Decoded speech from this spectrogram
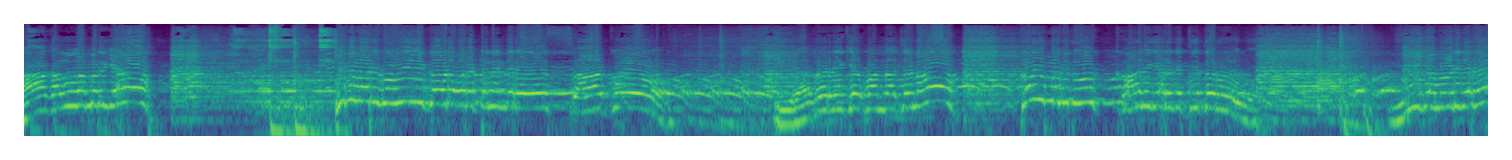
ಹಾಗಲ್ಲ ಮರಿಗೆ ಇದುವರೆಗೂ ಈ ಗೌಡ ಹೊರಟನೆಂದರೆ ಸಾಕು. ಎದರಿಗೆ ಬಂದ ಜನ ಕೈ ಮುಗಿದು ಕಾಲಿಗೆ ಎರಗುತ್ತಿದ್ದರು ಈಗ ನೋಡಿದರೆ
